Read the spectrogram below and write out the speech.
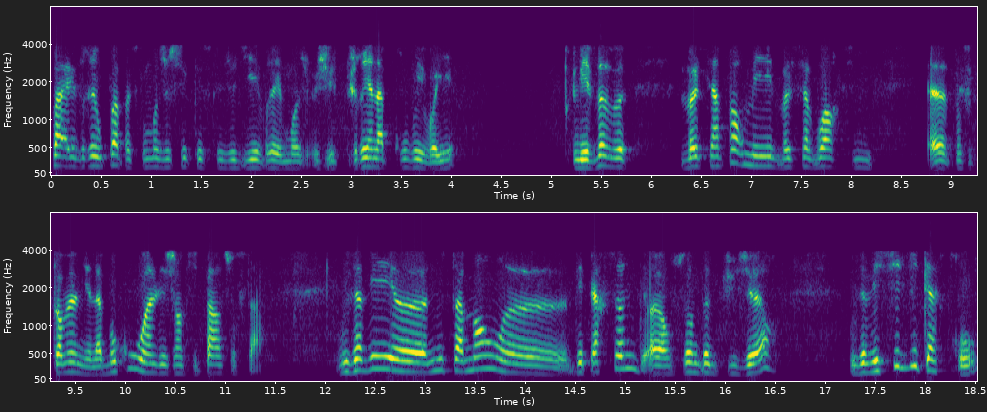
pas est vrai ou pas, parce que moi je sais que ce que je dis est vrai. Moi, je n'ai rien à prouver, vous voyez mais veulent, veulent s'informer, veulent savoir si... Euh, parce que quand même, il y en a beaucoup, hein, des gens qui parlent sur ça. Vous avez euh, notamment euh, des personnes, alors je vous en donne plusieurs. Vous avez Sylvie Castro,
